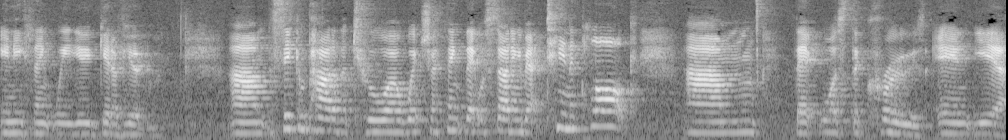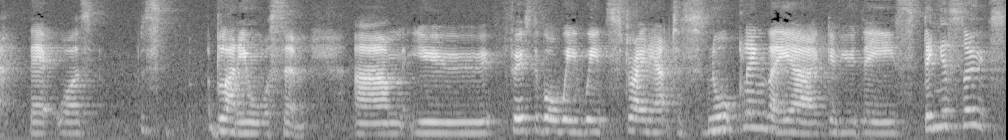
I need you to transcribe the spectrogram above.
anything where you get a view. Um, the second part of the tour, which I think that was starting about 10 o'clock, um, that was the cruise. And yeah, that was bloody awesome. Um, you First of all, we went straight out to snorkeling. They uh, give you the stinger suits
